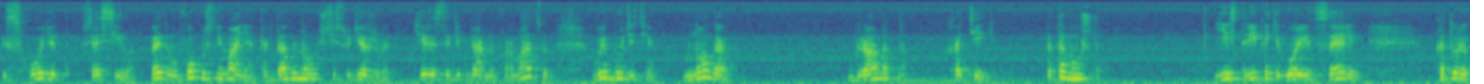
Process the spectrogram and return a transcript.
исходит вся сила. Поэтому фокус внимания, когда вы научитесь удерживать через ретикулярную формацию, вы будете много грамотно хотеть. Потому что есть три категории целей, которые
